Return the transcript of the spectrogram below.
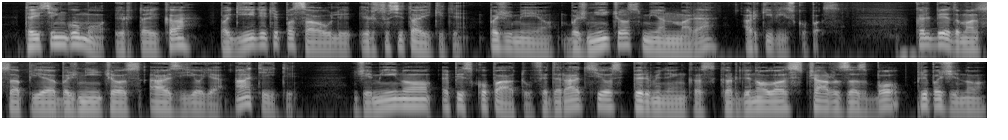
- teisingumu ir taika pagydyti pasaulį ir susitaikyti, pažymėjo bažnyčios Mienmare arkivyskupas. Kalbėdamas apie bažnyčios Azijoje ateitį, žemynų episkopatų federacijos pirmininkas kardinolas Čarlzas Bo pripažino,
